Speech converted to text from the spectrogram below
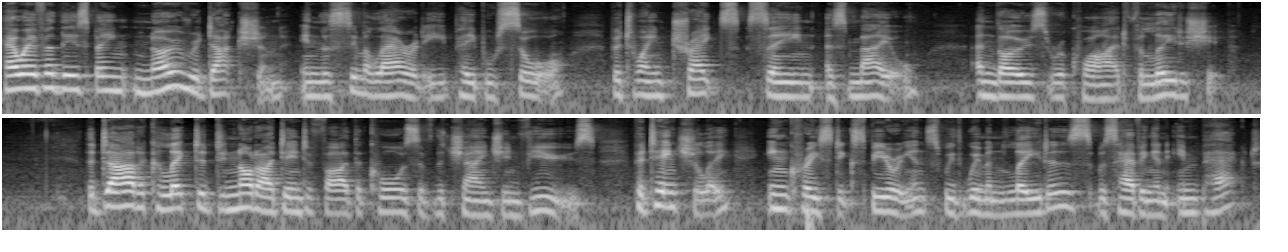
However, there's been no reduction in the similarity people saw between traits seen as male and those required for leadership. The data collected did not identify the cause of the change in views. Potentially, increased experience with women leaders was having an impact,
